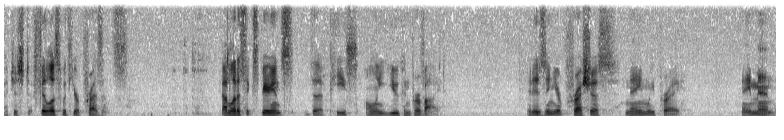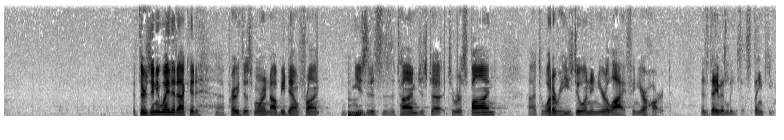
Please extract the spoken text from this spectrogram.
uh, just fill us with your presence. God, let us experience the peace only you can provide. It is in your precious name we pray. Amen. If there's any way that I could uh, pray this morning, I'll be down front. Can use this as a time just to, to respond uh, to whatever He's doing in your life, in your heart, as David leads us. Thank you.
